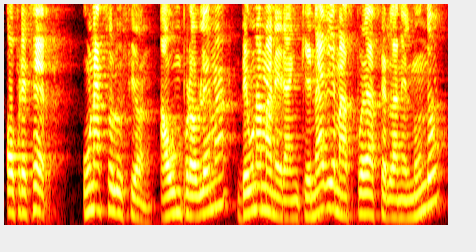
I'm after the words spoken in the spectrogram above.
ofrecer una solución a un problema de una manera en que nadie más pueda hacerla en el mundo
